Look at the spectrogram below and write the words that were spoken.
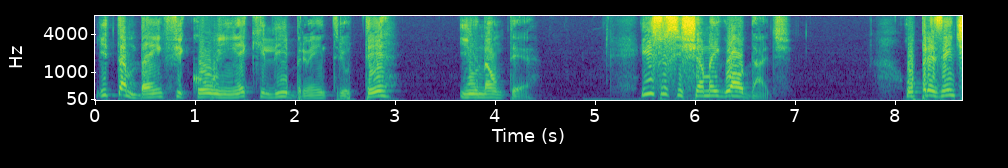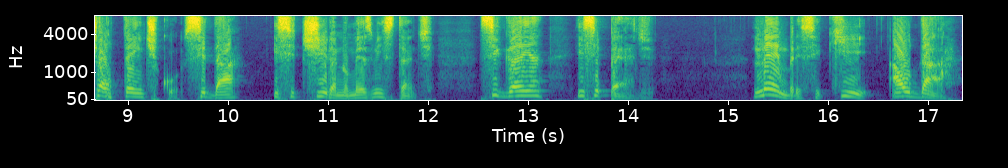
E também ficou em equilíbrio entre o ter e o não ter. Isso se chama igualdade. O presente autêntico se dá e se tira no mesmo instante, se ganha e se perde. Lembre-se que, ao dar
